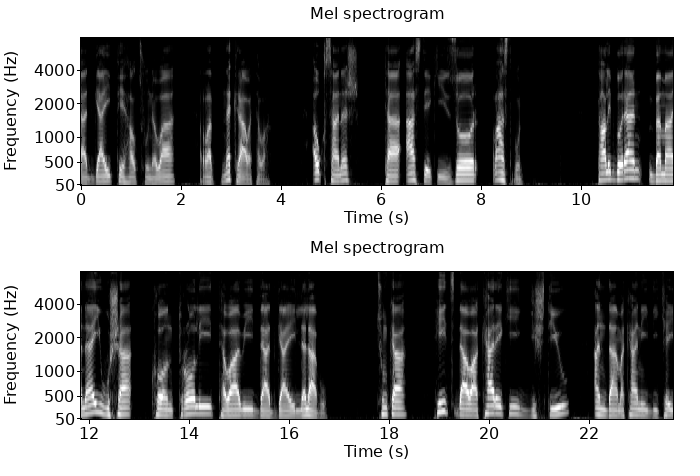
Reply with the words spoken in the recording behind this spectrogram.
دادگای تێهەڵچوونەوە ڕەتنەکراوەتەوە، ئەو قسانەش تا ئاستێکی زۆر ڕاست بوون. تاڵیب گۆران بە مانای وشە کۆنتڕۆڵی تەواوی دادگای لەلا بوو، چونکە هیچ داواکارێکی گشتی و ئەندامەکانی دیکەی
